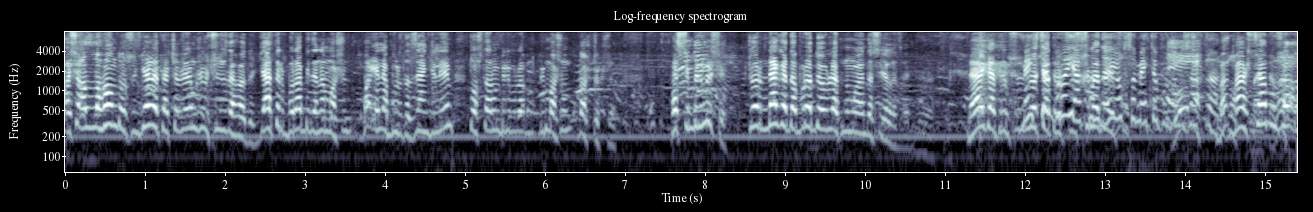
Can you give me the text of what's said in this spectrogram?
Aşı Allah and olsun, yenə təkrar verirəm ki, üçüncü dəfədir. Gətir bura bir dənə maşın, bax elə burada zəng eləyim, dostlarım biri bura bir maşın daş töksün. Heç kim bilmir ki, gör nə qədər bura dövlət nümayəndəsi gələcək. Nəyə gətiribsiniz, nə Məktəb bura gətiribsiniz, kimə yaxında, deyirsiniz? yoxsa məktəb burada uzaqda? Mə- Məktəb uzaq,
